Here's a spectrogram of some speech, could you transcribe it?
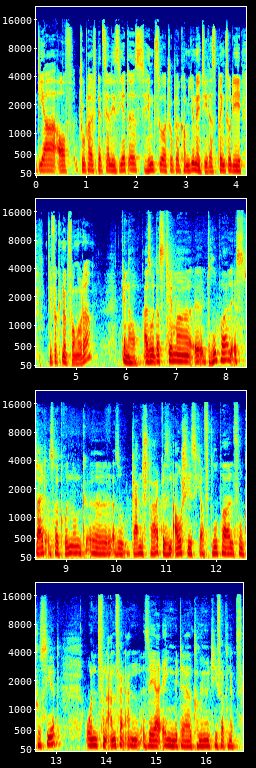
die ja auf Drupal spezialisiert ist, hin zur Drupal Community. Das bringt so die, die Verknüpfung, oder? Genau, also das Thema äh, Drupal ist seit unserer Gründung äh, also ganz stark. Wir sind ausschließlich auf Drupal fokussiert und von Anfang an sehr eng mit der Community verknüpft.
